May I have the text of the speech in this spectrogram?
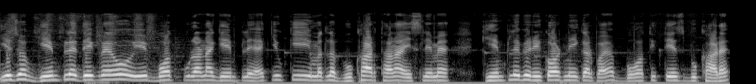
ये जो आप गेम प्ले देख रहे हो ये बहुत पुराना गेम प्ले है क्योंकि मतलब बुखार था ना इसलिए मैं गेम प्ले भी रिकॉर्ड नहीं कर पाया। बहुत ही तेज़ बुखार है।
